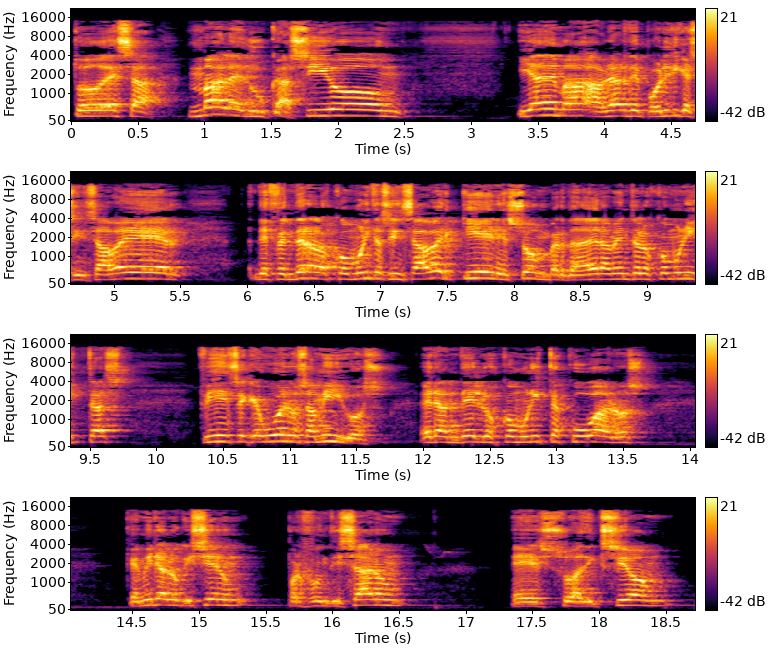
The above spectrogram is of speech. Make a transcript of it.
toda esa mala educación. Y además hablar de política sin saber, defender a los comunistas sin saber quiénes son verdaderamente los comunistas. Fíjense qué buenos amigos eran de los comunistas cubanos, que mira lo que hicieron profundizaron eh, su adicción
